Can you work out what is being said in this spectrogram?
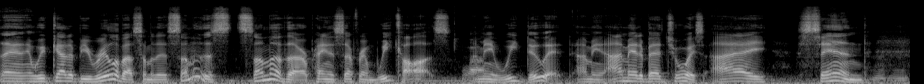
and we've got to be real about some of this. Some of this, some of the, our pain and suffering we cause. I mean, we do it. I mean, I made a bad choice. I sinned,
